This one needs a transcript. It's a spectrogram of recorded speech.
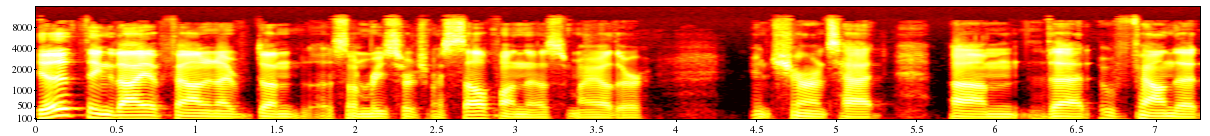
The other thing that I have found, and I've done uh, some research myself on this, my other insurance hat, um, that found that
